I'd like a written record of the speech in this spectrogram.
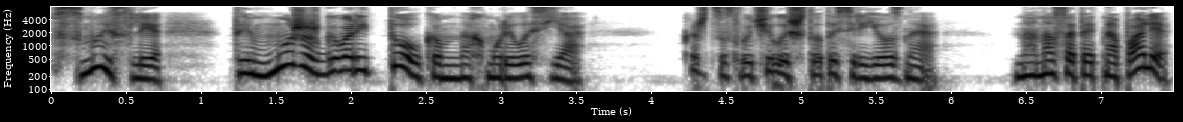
В смысле? Ты можешь говорить толком, нахмурилась я. — Кажется, случилось что-то серьезное. На нас опять напали?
